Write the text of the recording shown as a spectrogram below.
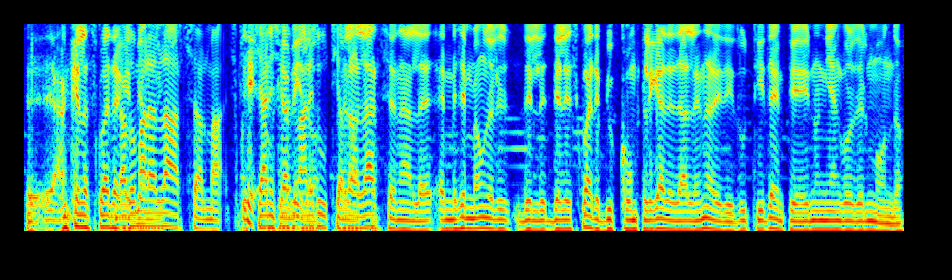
Eh, anche la È squadra andato che male abbiamo- all'Arsenal, ma questi Sì, anni sono andati male capito, tutti però all'Arsenal. l'Arsenal eh, mi sembra una delle, delle- delle squadre più complicate da allenare di tutti i tempi in ogni angolo del mondo.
